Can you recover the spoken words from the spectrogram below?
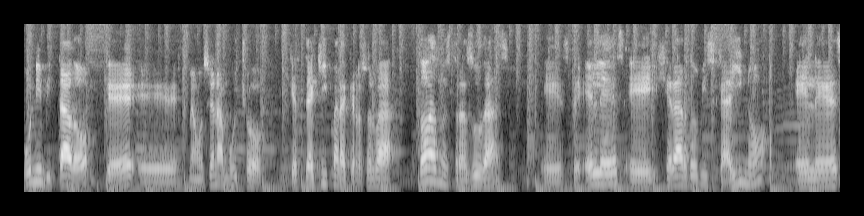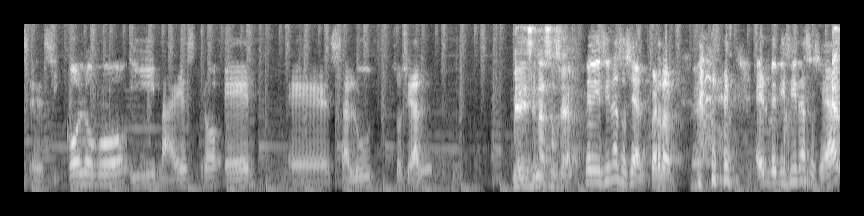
un invitado que me emociona mucho que esté aquí para que resuelva todas nuestras dudas. Este, él es Gerardo Vizcaíno, él es eh, psicólogo y maestro en eh, salud social. Medicina social. Medicina social, perdón. en medicina social.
